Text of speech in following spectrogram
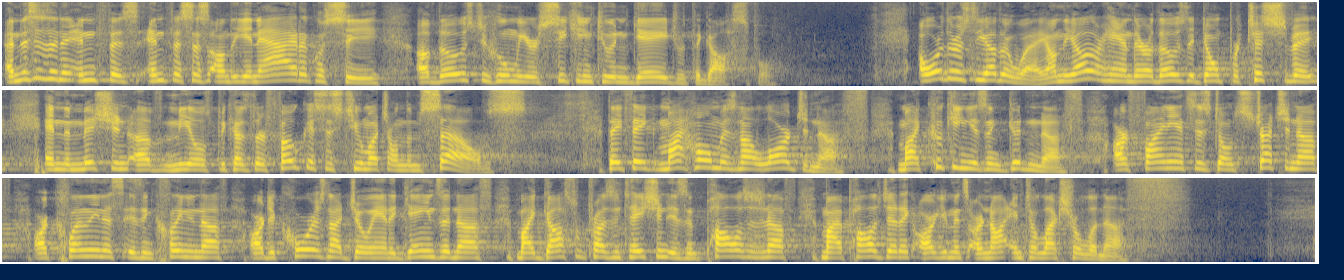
And this is an emphasis on the inadequacy of those to whom we are seeking to engage with the gospel. Or there's the other way. On the other hand, there are those that don't participate in the mission of meals because their focus is too much on themselves. They think, my home is not large enough. My cooking isn't good enough. Our finances don't stretch enough. Our cleanliness isn't clean enough. Our decor is not Joanna Gaines enough. My gospel presentation isn't polished enough. My apologetic arguments are not intellectual enough.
